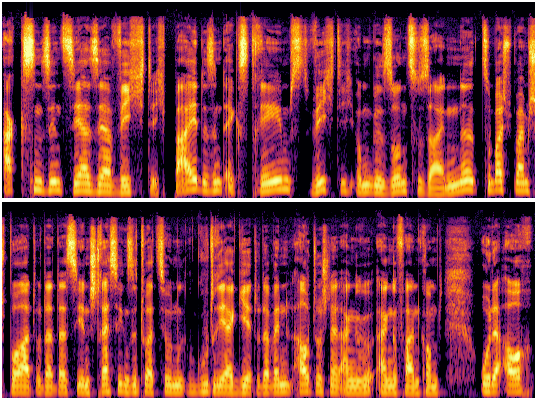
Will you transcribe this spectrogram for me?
Achsen sind sehr, sehr wichtig. Beide sind extremst wichtig, um gesund zu sein. Ne? Zum Beispiel beim Sport oder dass ihr in stressigen Situationen gut reagiert oder wenn ein Auto schnell ange angefahren kommt oder auch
